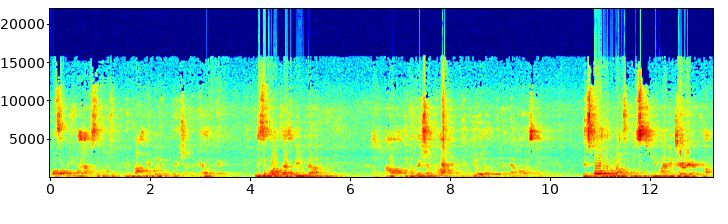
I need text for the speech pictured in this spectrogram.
but for me, perhaps the most remarkable innovation in healthcare is the work that's being done at our innovation hub in Yola in Adamawa State. It's called the Northeast Humanitarian Hub.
